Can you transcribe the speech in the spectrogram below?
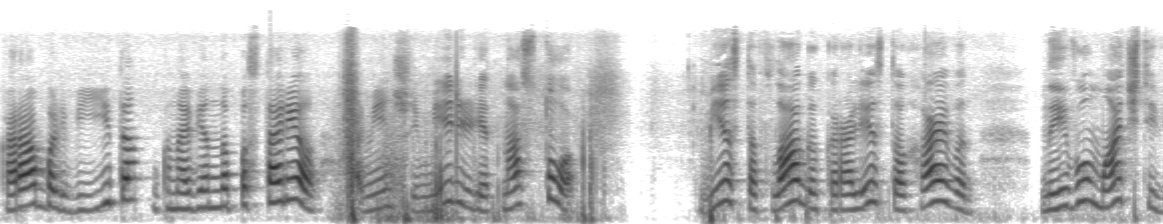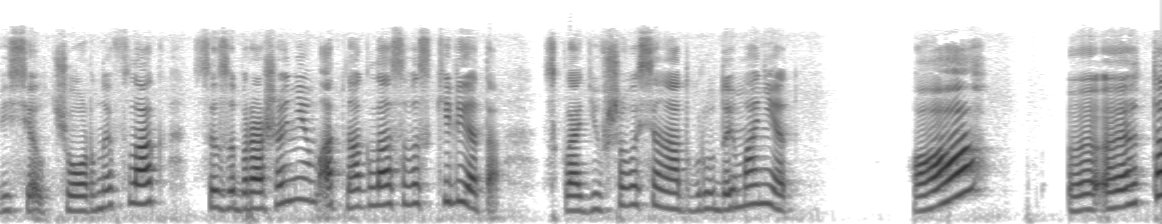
корабль Виита мгновенно постарел, по меньшей мере лет на сто. Вместо флага королевства Хайвен на его мачте висел черный флаг с изображением одноглазого скелета, складившегося над грудой монет. «А? Э, это?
